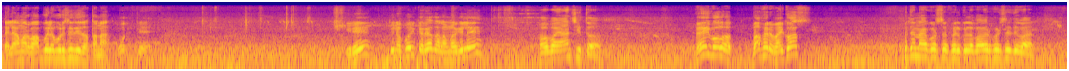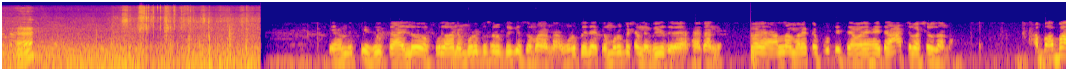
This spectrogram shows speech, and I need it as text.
তাহলে আমার বাপ বলে পরিস্থিতি যাতা না। ওকে। কিরে তুই না পরীক্ষার রেজাল্ট আমরা গেলে হ ভাই আনছি তো। এই বলত বাপের ভাই কস? তুই তো না করছ ফেল করলে বাবার পরিস্থিতি দিবার হ্যাঁ? কি আইলো মানে মুরব্বী সুরব্বী কিছু মানে না। মুরব্বী দেখলে মুরব্বীর সামনে বিরোধী হ্যাঁ টানে। মানে আল্লাহ আমার একটা ফুট দিচ্ছে আমার হাইতে আশেপাশেও জানা। বাবা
